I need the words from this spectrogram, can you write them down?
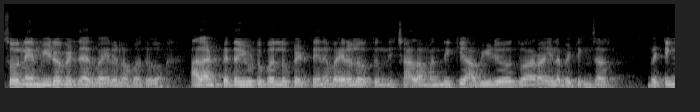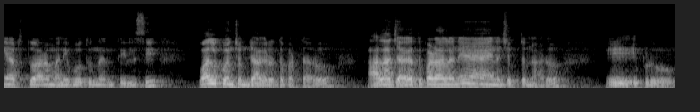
సో నేను వీడియో పెడితే అది వైరల్ అవ్వదు. అలాంటి పెద్ద యూట్యూబర్లు పెడితేనే వైరల్ అవుతుంది. చాలా మందికి ఆ వీడియో ద్వారా ఇలా బెట్టింగ్ బెట్టింగ్ యాప్స్ ద్వారా మనీ పోతుందని తెలిసి వాళ్ళు కొంచెం జాగ్రత్త పడతారు. అలా జాగ్రత్త పడాలనే ఆయన చెప్తున్నాడు. ఈ ఇప్పుడు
